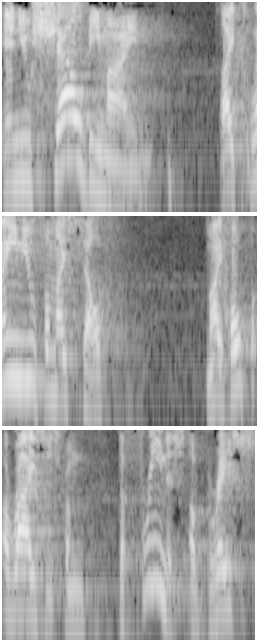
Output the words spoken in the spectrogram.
and you shall be mine. I claim you for myself. My hope arises from the freeness of grace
